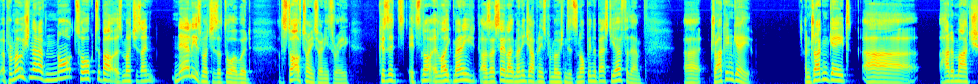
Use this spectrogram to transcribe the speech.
a promotion that I've not talked about as much as I nearly as much as I thought I would at the start of 2023 because it's it's not like many as I say like many Japanese promotions it's not been the best year for them. Uh, Dragon Gate and Dragon Gate uh, had a match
